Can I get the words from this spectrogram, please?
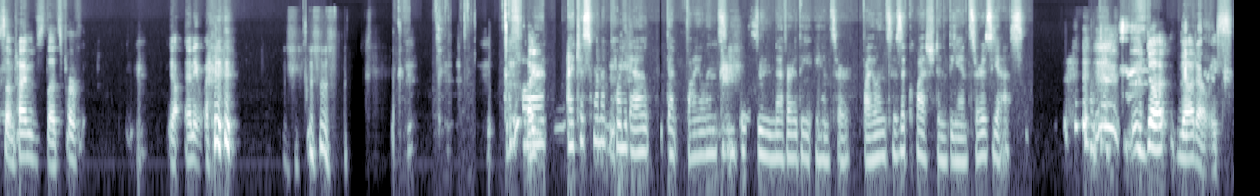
Sometimes that's perfect. Yeah. Anyway, Before, I just want to mm. point out that violence is never the answer. Violence is a question. The answer is yes. not, not always.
